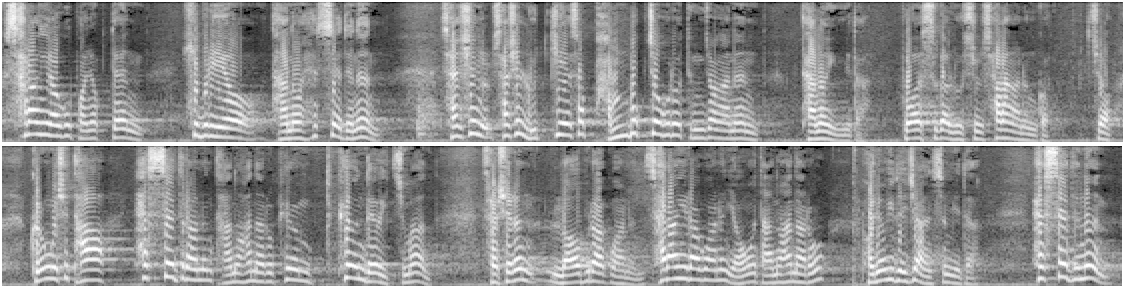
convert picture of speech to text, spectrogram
사랑이라고 번역된 히브리어 단어 헤세드는 사실 사실 룻기에서 반복적으로 등장하는 단어입니다. 보아스가 룻을 사랑하는 것. 그렇죠? 그런 것이 다 헤세드라는 단어 하나로 표현, 표현되어 있지만 사실은 love라고 하는 사랑이라고 하는 영어 단어 하나로 번역이 되지 않습니다. 헤세드는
